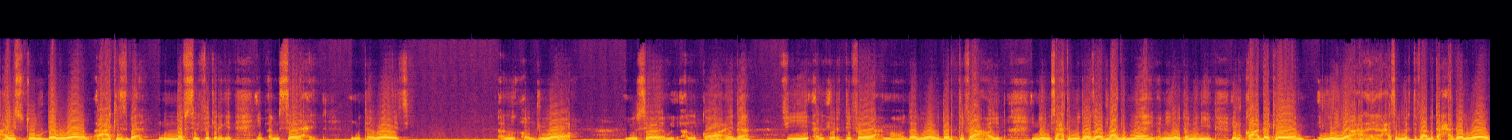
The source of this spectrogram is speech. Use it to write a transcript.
عايز طول ده الواو اعكس بقى. من نفس الفكرة كده. يبقى مساحة متوازي. الأضلاع يساوي القاعدة في الارتفاع. ما هو ده الواو ده ارتفاع أيضا. يبقى مساحة المتوازي أضلاع جبناها يبقى 180 القاعدة كام؟ اللي هي حسب الارتفاع بتاعها ده الواو.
